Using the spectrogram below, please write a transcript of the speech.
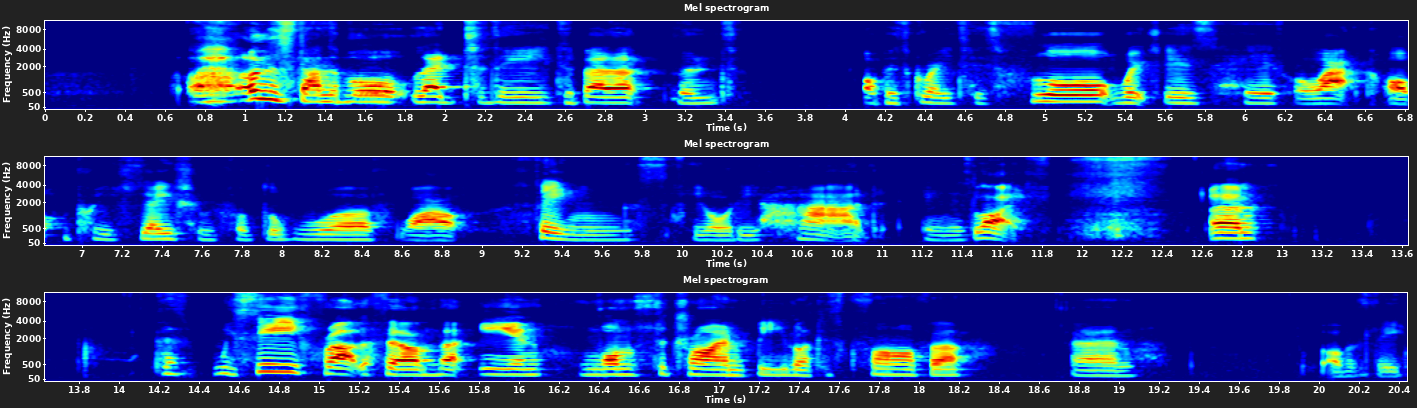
uh, understandable, led to the development of his greatest flaw, which is his lack of appreciation for the worthwhile things he already had in his life. Um, we see throughout the film that Ian wants to try and be like his father. Um, obviously,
